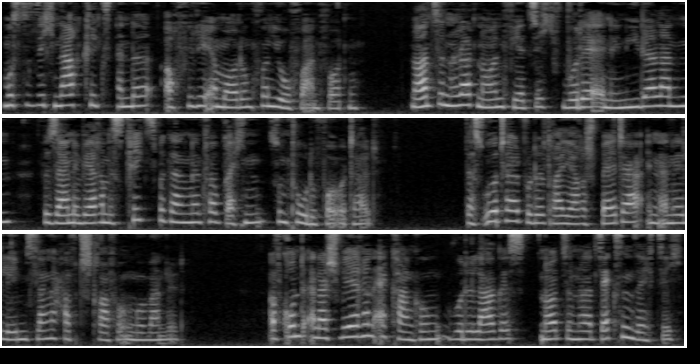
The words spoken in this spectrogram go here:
musste sich nach Kriegsende auch für die Ermordung von Jo verantworten. 1949 wurde er in den Niederlanden für seine während des Kriegs begangenen Verbrechen zum Tode verurteilt. Das Urteil wurde drei Jahre später in eine lebenslange Haftstrafe umgewandelt. Aufgrund einer schweren Erkrankung wurde Lages 1966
